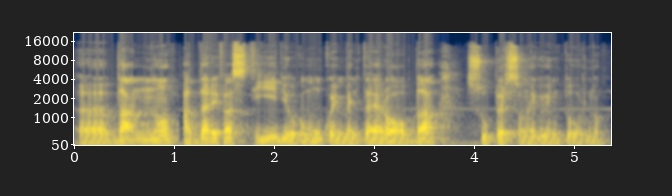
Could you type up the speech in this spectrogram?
eh, vanno a dare fastidio comunque a inventare roba su persone che ho intorno.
